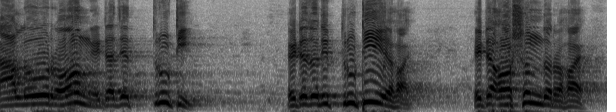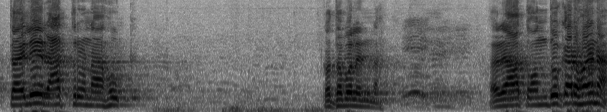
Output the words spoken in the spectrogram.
কালো রং, এটা যে ত্রুটি, এটা যদি ত্রুটি হয়, এটা অসুন্দর হয়, তাইলে রাত্র না হোক। কথা বলেন না। রাত অন্ধকার হয় না,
